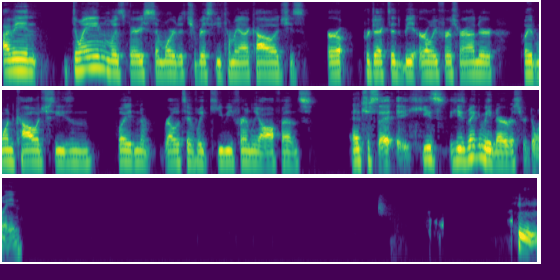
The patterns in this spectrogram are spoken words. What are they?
I mean, Dwayne was very similar to Trubisky coming out of college. He's er, projected to be early first rounder. Played one college season. Played in a relatively QB friendly offense. And it's just uh, he's he's making me nervous for Dwayne. Hmm.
